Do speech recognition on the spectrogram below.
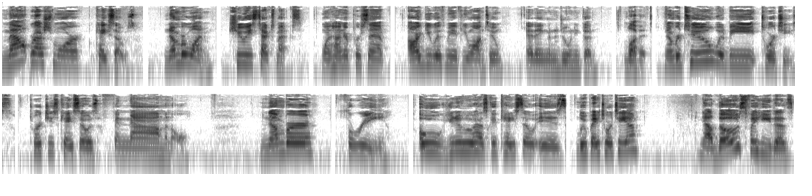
Mount Rushmore quesos. Number one, Chuy's Tex Mex. 100%. Argue with me if you want to. It ain't gonna do any good. Love it. Number two would be Torchy's. Torchy's queso is phenomenal. Number three. Oh, you know who has good queso is Lupe Tortilla. Now those fajitas,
